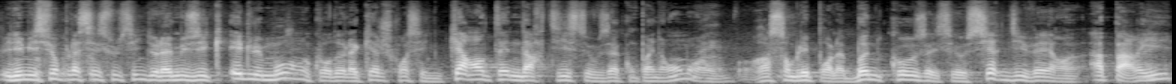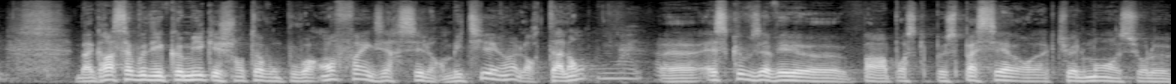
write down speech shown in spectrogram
Une émission placée sous le signe de la musique et de l'humour, au cours de laquelle je crois c'est une quarantaine d'artistes vous accompagneront, euh, rassemblés pour la bonne cause. Et c'est au Cirque d'hiver euh, à Paris. Bah, grâce à vous, des comiques et chanteurs vont pouvoir enfin exercer leur métier, hein, leur talent. Euh, Est-ce que vous avez, euh, par rapport à ce qui peut se passer actuellement sur le,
